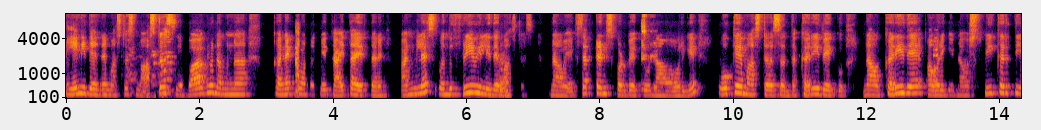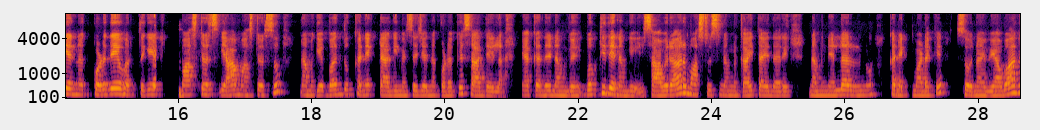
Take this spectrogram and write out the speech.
ಏನಿದೆ ಅಂದ್ರೆ ಮಾಸ್ಟರ್ಸ್ ಮಾಸ್ಟರ್ಸ್ ಯಾವಾಗ್ಲೂ ನಮ್ಮನ್ನ ಕನೆಕ್ಟ್ ಮಾಡೋಕೆ ಕಾಯ್ತಾ ಇರ್ತಾರೆ. ಅನ್ಲೆಸ್ ಒಂದು ಫ್ರೀ ವಿಲ್ ಇದೆ ಮಾಸ್ಟರ್ಸ್ ನಾವು ಎಕ್ಸೆಪ್ಟೆನ್ಸ್ ಕೊಡ್ಬೇಕು, ನಾವು ಅವ್ರಿಗೆ ಓಕೆ ಮಾಸ್ಟರ್ಸ್ ಅಂತ ಕರಿಬೇಕು. ನಾವು ಕರೀದೆ ಅವರಿಗೆ ನಾವು ಸ್ವೀಕೃತಿಯನ್ನ ಕೊಡದೆ ಹೊರತಿಗೆ ಮಾಸ್ಟರ್ಸ್ ಯಾವ ಮಾಸ್ಟರ್ಸ್ ನಮಗೆ ಬಂದು ಕನೆಕ್ಟ್ ಆಗಿ ಮೆಸೇಜ್ ಅನ್ನ ಕೊಡೋಕೆ ಸಾಧ್ಯ ಇಲ್ಲ. ಯಾಕಂದ್ರೆ ನಮ್ಗೆ ಗೊತ್ತಿದೆ ನಮ್ಗೆ ಸಾವಿರಾರು ಮಾಸ್ಟರ್ಸ್ ನಮ್ನ ಕಾಯ್ತಾ ಇದ್ದಾರೆ. ನಮ್ಮನ್ನೆಲ್ಲರನ್ನು ಕನೆಕ್ಟ್ ಮಾಡಕ್ಕೆ ಸೊ ನಾವ್ ಯಾವಾಗ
